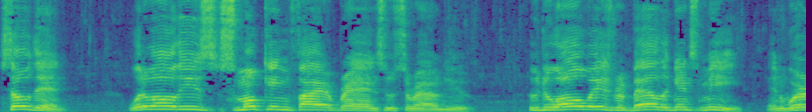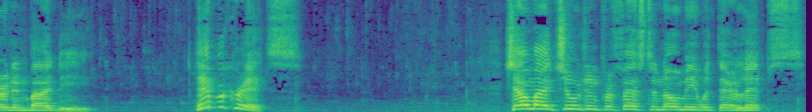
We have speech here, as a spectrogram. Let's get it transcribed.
So then, what of all these smoking firebrands who surround you, who do always rebel against me in word and by deed? Hypocrites! Shall my children profess to know me with their lips,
